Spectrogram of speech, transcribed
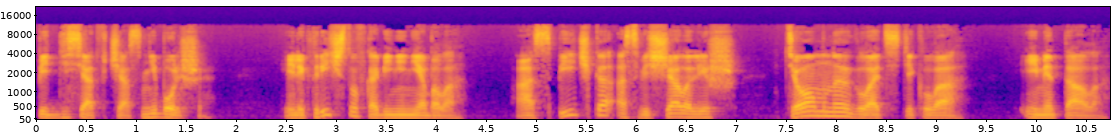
50 в час, не больше. Электричества в кабине не было, а спичка освещала лишь темную гладь стекла и металла.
